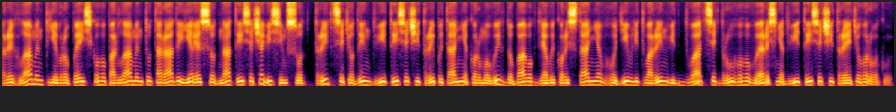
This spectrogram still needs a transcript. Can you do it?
Регламент Європейського парламенту та Ради ЄС 1831-2003 питання кормових добавок для використання в годівлі тварин від 22 вересня 2003 року.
